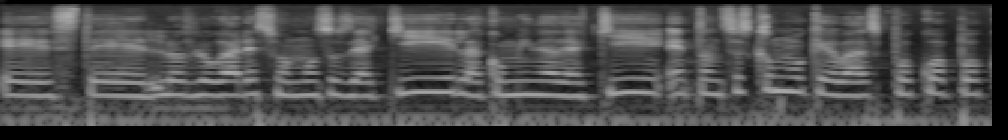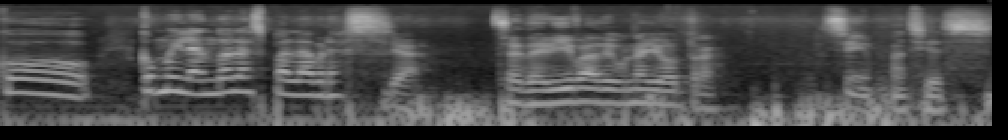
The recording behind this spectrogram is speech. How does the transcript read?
Este, los lugares famosos de aquí, la comida de aquí. Entonces como que vas poco a poco como hilando las palabras. Ya, se deriva de una y otra. Sí, así es.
